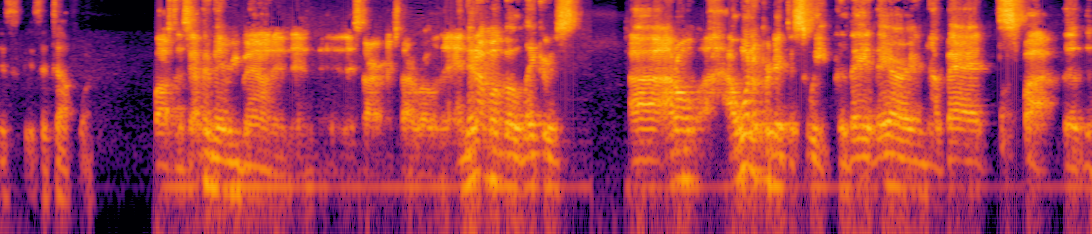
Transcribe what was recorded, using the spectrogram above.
It's it's a tough one. Boston. in. I think they rebound and, and, and start start rolling it. And then I'm gonna go Lakers. Uh, I don't. I want to predict a sweep because they they are in a bad spot. The the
